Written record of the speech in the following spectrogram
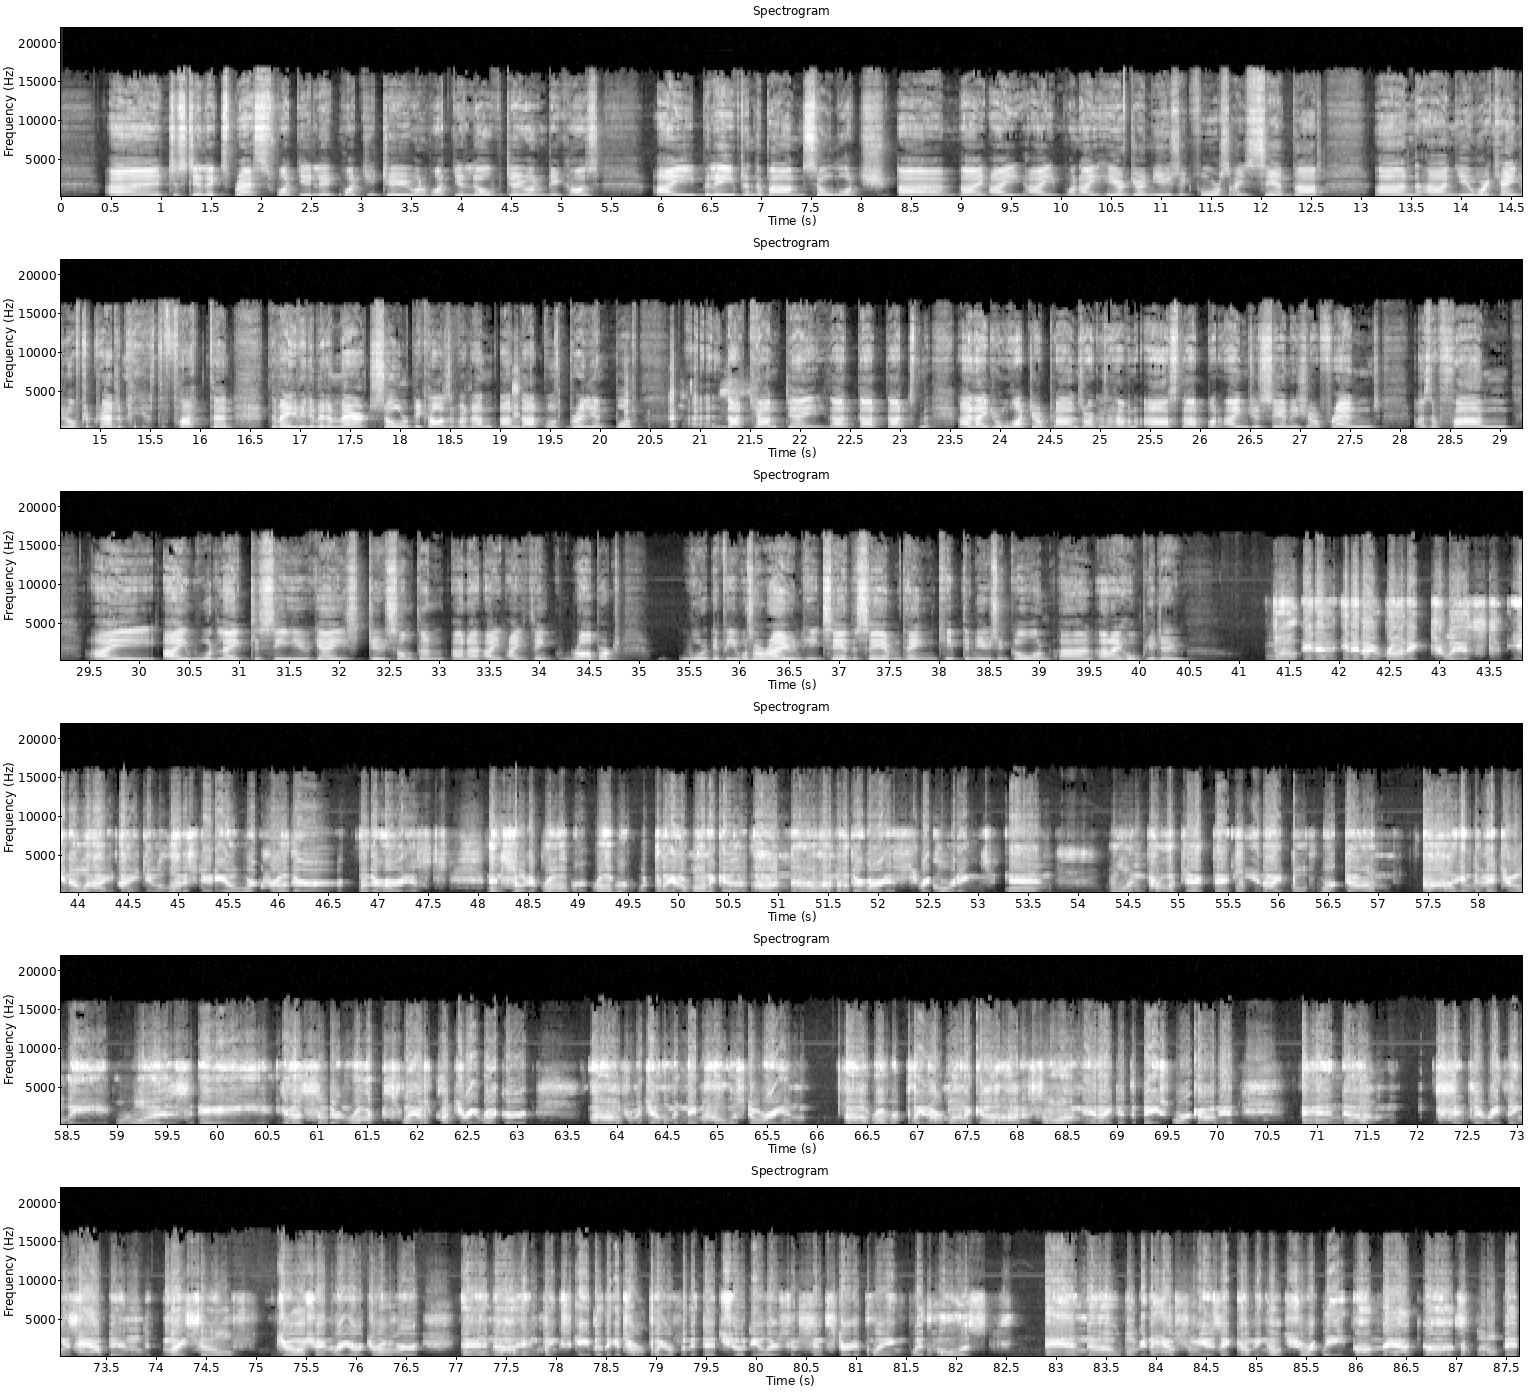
uh, to still express what you what you do and what you love doing because I believed in the band so much. Uh, I, I, I, when I heard your music force, I said that, and and you were kind enough to credit me with the fact that there might have been a merch sold because of it, and, and that was brilliant. But uh, that can't die. That that that's and I don't know what your plans are because I haven't asked that. But I'm just saying, as your friend, as a fan. I I would like to see you guys do something, and I, I, I think Robert if he was around, he'd say the same thing. Keep the music going, and and I hope you do. Twist. You know, I, I do a lot of studio work for other other artists, and so did Robert. Robert would play harmonica on uh, on other artists' recordings, and one project that he and I both worked on uh, individually was a, a southern rock slash country record uh, from a gentleman named Hollis Dorian. Uh, Robert played harmonica on a song, and I did the bass work on it. And um, since everything has happened, myself, Josh Henry, our drummer, and uh, and Bink Skiba, the guitar player for the Dead Show Dealers, have since started playing with Hollis and uh, we're going to have some music coming out shortly on that. Uh, it's a little bit,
